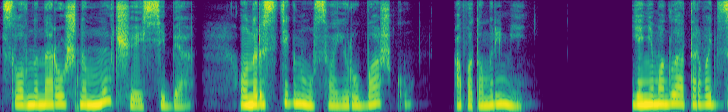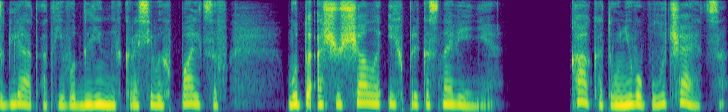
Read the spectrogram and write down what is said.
словно нарочно мучая себя, он расстегнул свою рубашку, а потом ремень. Я не могла оторвать взгляд от его длинных красивых пальцев, будто ощущала их прикосновение. Как это у него получается?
